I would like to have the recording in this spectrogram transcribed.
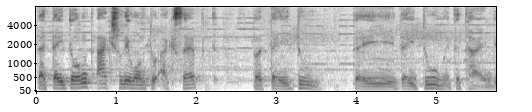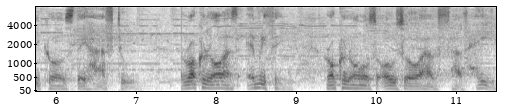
that they don't actually want to accept, but they do. They they do with the time because they have to. Rock and roll has everything. Rock and roll also have, have hate,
